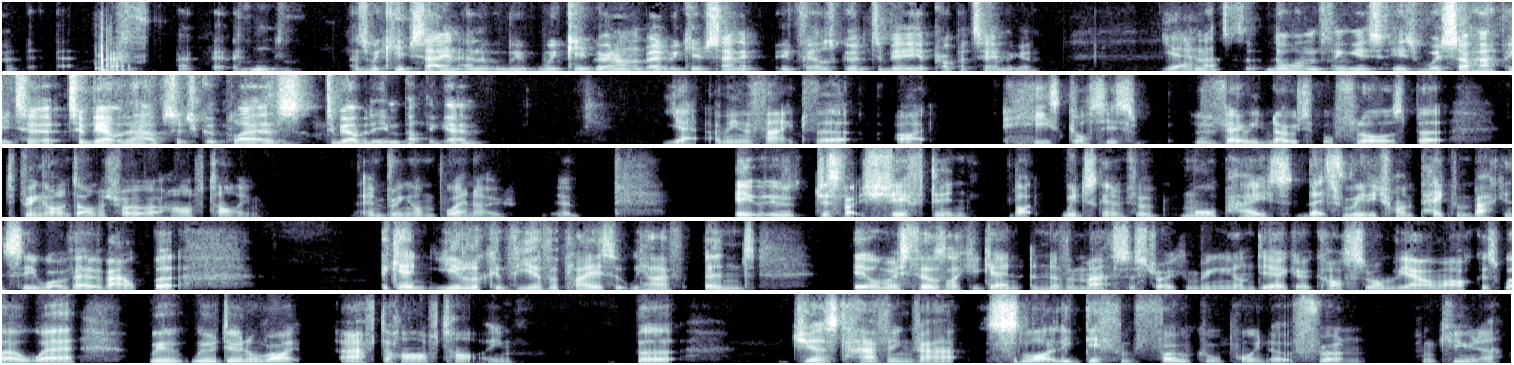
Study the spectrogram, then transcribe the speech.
as we keep saying, and we, we keep going on about it, we keep saying it, it feels good to be a proper team again. Yeah, And that's the, the one thing is is we're so happy to to be able to have such good players to be able to impact the game. yeah. I mean, the fact that all right, he's got his very notable flaws, but to bring on Traore at half time and bring on Bueno, uh, it, it was just like shifting. Like we're just going for more pace. Let's really try and peg them back and see what they're about. But again, you look at the other players that we have, and it almost feels like again another masterstroke in bringing on Diego Costa on the hour mark as well, where we we were doing all right after half time, but just having that slightly different focal point up front from Cunha,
